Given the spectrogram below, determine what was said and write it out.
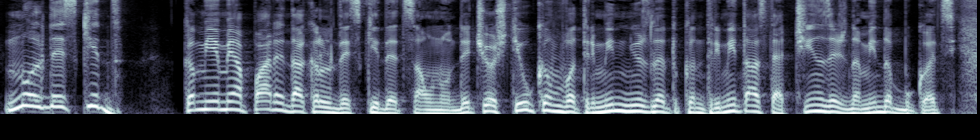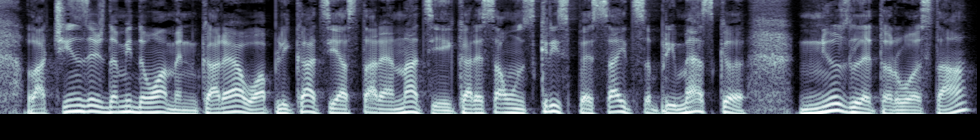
nu îl deschid Că mie mi-apare dacă îl deschideți sau nu. Deci eu știu când vă trimit newsletter, când trimit astea 50.000 de bucăți la 50.000 de oameni care au aplicația Starea Nației, care s-au înscris pe site să primească newsletterul ăsta,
